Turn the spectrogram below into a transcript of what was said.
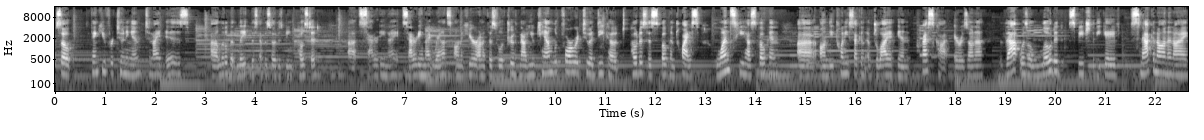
So, thank you for tuning in. Tonight is a little bit late. This episode is being posted uh, Saturday night. Saturday night rants on a, here on a fistful of truth. Now you can look forward to a decode. POTUS has spoken twice. Once he has spoken uh, on the 22nd of July in Prescott, Arizona. That was a loaded speech that he gave. Snackanon and I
